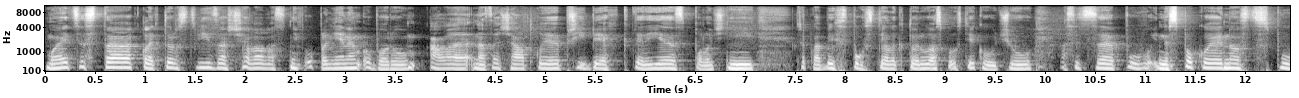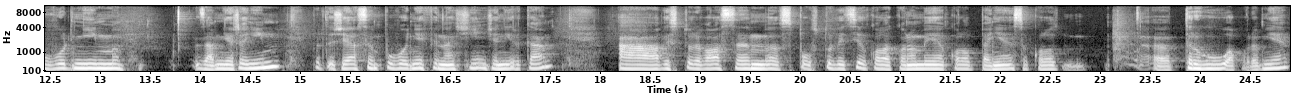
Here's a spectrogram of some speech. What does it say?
Moje cesta k lektorství začala vlastně v úplně jiném oboru, ale na začátku je příběh, který je společný, řekla bych, spoustě lektorů a spoustě koučů, a sice nespokojenost s původním zaměřením, protože já jsem původně finanční inženýrka a vystudovala jsem spoustu věcí okolo ekonomie, okolo peněz, okolo e, trhů a podobně.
